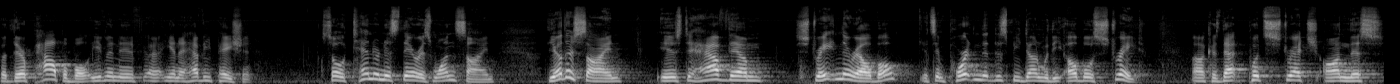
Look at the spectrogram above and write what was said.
But they're palpable even if, uh, in a heavy patient. So tenderness there is one sign. The other sign is to have them straighten their elbow. It's important that this be done with the elbow straight because uh, that puts stretch on this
